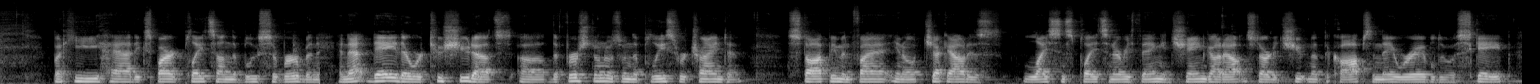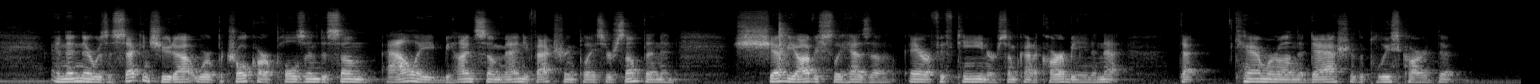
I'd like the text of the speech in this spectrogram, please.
but he had expired plates on the blue Suburban. And that day there were two shootouts. Uh, the first one was when the police were trying to stop him and find, you know, check out his license plates and everything, and Cheyne got out and started shooting at the cops, and they were able to escape. And then there was a second shootout where a patrol car pulls into some alley behind some manufacturing place or something, and Chevie obviously has a AR-15 or some kind of carbine, and that that camera on the dash of the police car, that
